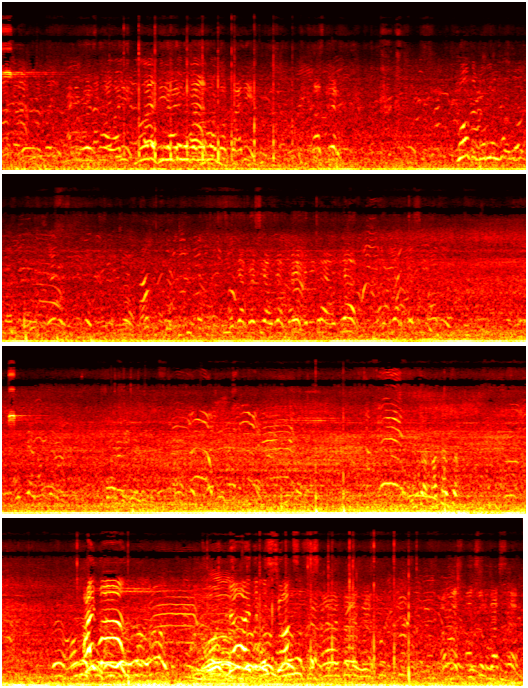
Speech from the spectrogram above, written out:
Али, Желтый, вернем. Айван! Да, Айван несет! Хорош, Мансур, жақсы.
